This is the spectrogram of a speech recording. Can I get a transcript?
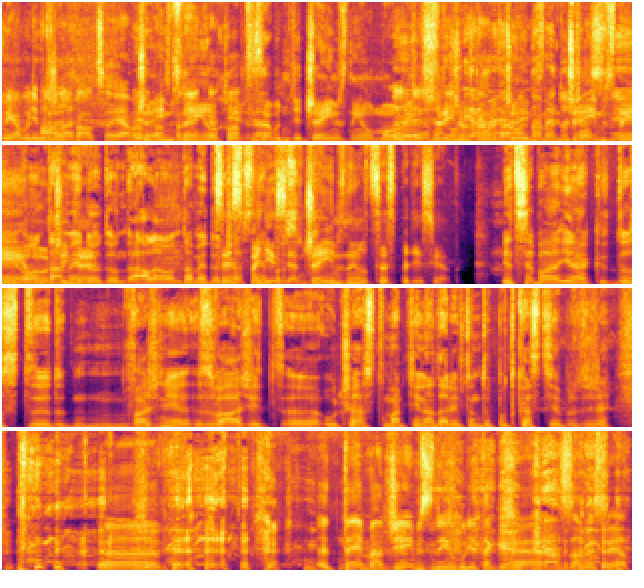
Ja budem držať Ale palce. Ja mám James Neal, chlapci, zabudnite James Neal. No, Môžete však si on, tam, tam- on tam je James Neal, on tam je, do, on, ale on tam je Cez dočasně. 50. prostě. James Neal cez 50. Je třeba jinak dost eh, d- vážně zvážit uh, účast Martina tady v tomto podcastě, protože Téma James Neal bude tak eh, raz za mesiac.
